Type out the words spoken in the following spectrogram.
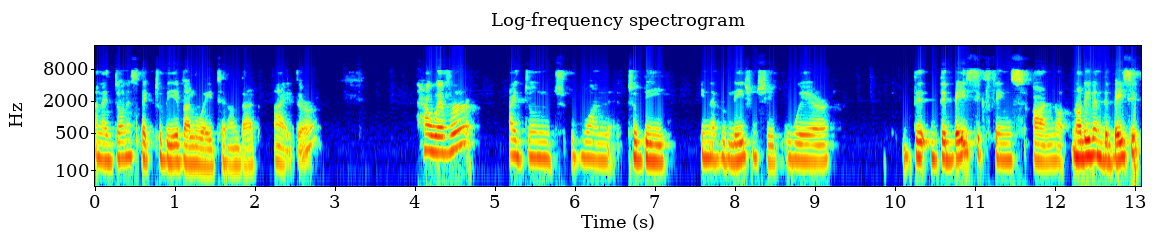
And I don't expect to be evaluated on that either. However, I don't want to be in a relationship where the, the basic things are not, not even the basic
